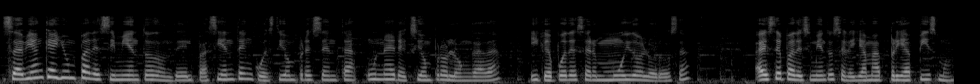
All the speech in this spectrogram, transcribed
¿Sabían que hay un padecimiento donde el paciente en cuestión presenta una erección prolongada y que puede ser muy dolorosa? A este padecimiento se le llama priapismo.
